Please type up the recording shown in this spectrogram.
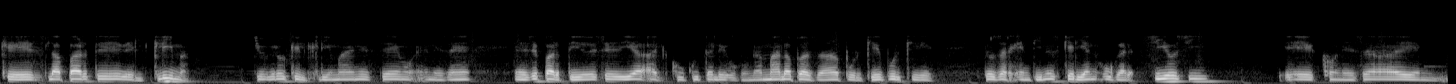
que es la parte del clima. Yo creo que el clima en ese, en ese, en ese partido, ese día, al Cúcuta le jugó una mala pasada. ¿Por qué? Porque los argentinos querían jugar sí o sí eh, con esa em,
